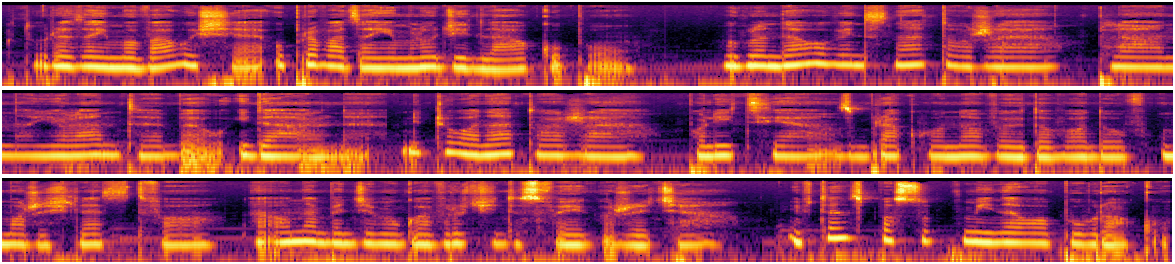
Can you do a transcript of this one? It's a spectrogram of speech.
które zajmowały się uprowadzaniem ludzi dla okupu. Wyglądało więc na to, że plan Jolanty był idealny. Liczyła na to, że policja z braku nowych dowodów umorzy śledztwo, a ona będzie mogła wrócić do swojego życia. I w ten sposób minęło pół roku.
